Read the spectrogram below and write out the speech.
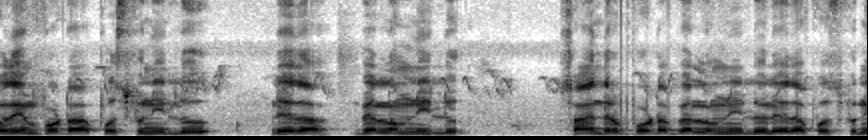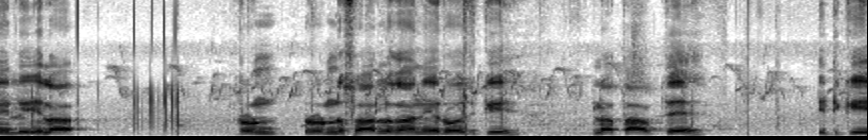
ఉదయం పూట పసుపు నీళ్ళు లేదా బెల్లం నీళ్ళు సాయంత్రం పూట బెల్లం నీళ్ళు లేదా పసుపు నీళ్ళు ఇలా రెండు రెండు సార్లు కానీ రోజుకి ఇలా తాగితే వీటికి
